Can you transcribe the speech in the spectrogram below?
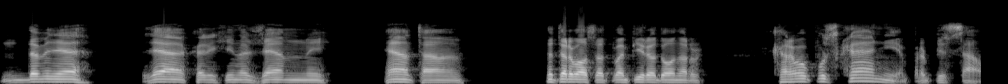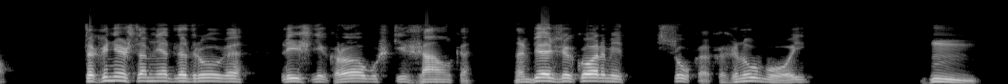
Да мне лекарь иноземный, это... — оторвался от вампира донор. — Кровопускание прописал. Да, конечно, мне для друга лишней кровушки жалко. Опять же кормит, сука, как на Хм,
